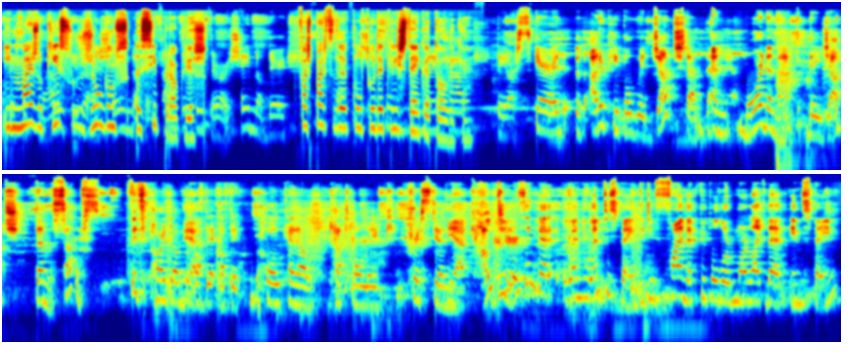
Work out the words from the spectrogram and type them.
e, mais do que isso, julgam-se a si próprias. Faz parte da cultura cristã católica. Themselves. It's part of, yeah. of the of the whole kind of Catholic Christian yeah. culture. Do you think that when you went to Spain, did you find that people were more like that in Spain,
